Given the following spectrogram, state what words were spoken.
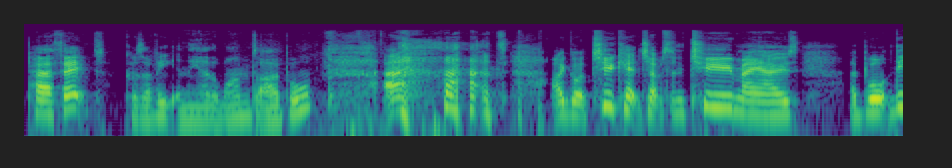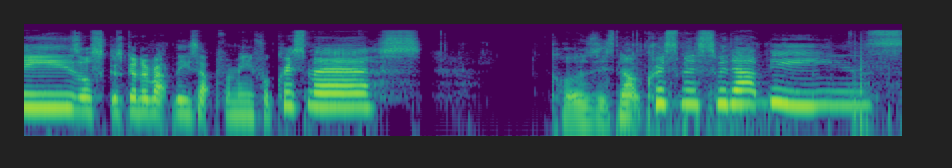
Perfect. Because I've eaten the other ones I bought. And I got two ketchups and two mayos. I bought these. Oscar's going to wrap these up for me for Christmas. Because it's not Christmas without these.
